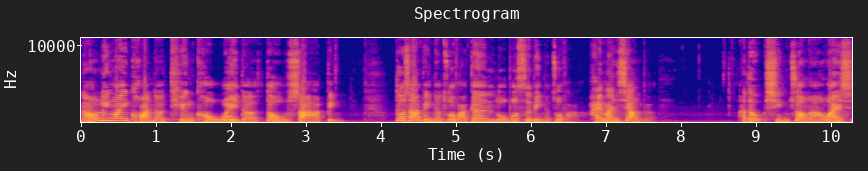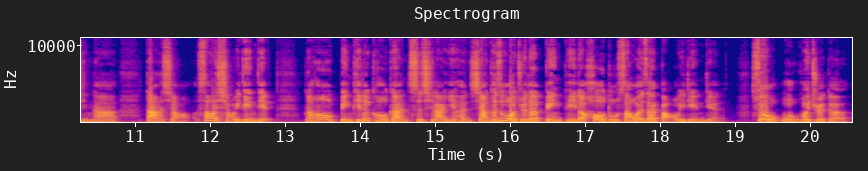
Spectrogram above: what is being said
然后另外一款呢，甜口味的豆沙饼，豆沙饼的做法跟萝卜丝饼的做法还蛮像的，它的形状啊、外形啊、大小稍微小一点点，然后饼皮的口感吃起来也很像，可是我觉得饼皮的厚度稍微再薄一点点。所以，我会觉得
